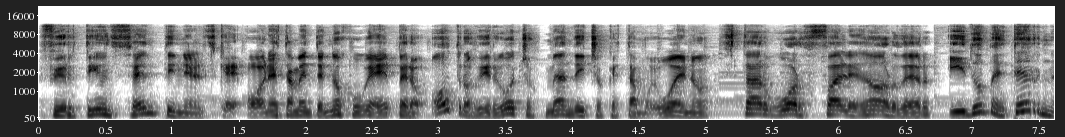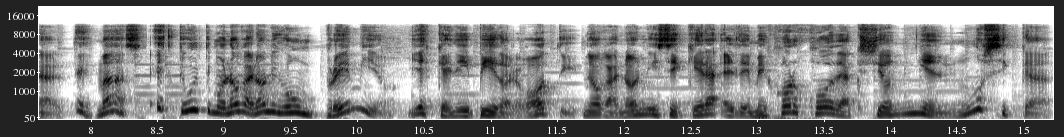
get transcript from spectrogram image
13 Sentinels, que honestamente no jugué, pero otros virgochos me han dicho que está muy bueno, Star Wars Fallen Order y Doom Eternal. Es más, este último no ganó ningún premio. Y es que ni pido el GOTY, no ganó ni siquiera el de mejor juego de acción ni en música.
